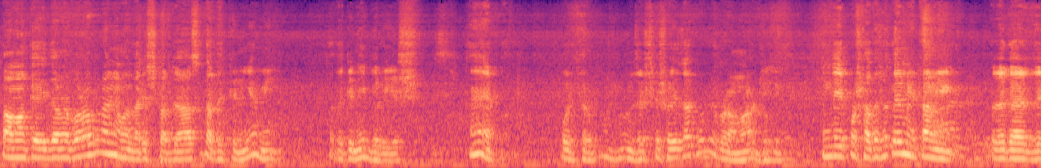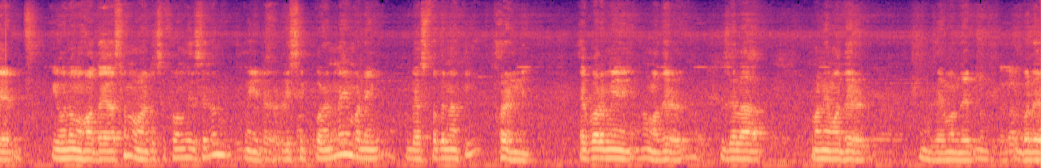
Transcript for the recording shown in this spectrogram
তো আমাকে এই ধরনের বরাবর আমি আমার গাড়ির স্টাফ যারা আছে, তাদেরকে নিয়ে আমি, তাদেরকে নিয়ে বেরিয়ে এসি হ্যাঁ পরীক্ষার শেষ হয়ে যাবে, এরপর আমরা ঢুকি। কিন্তু এরপর সাথে সাথে আমি এটা আমি জায়গায় যে ইউনো মহোদয় আছেন, ওনার কাছে ফোন দিয়েছিলেন উনি এটা রিসিভ করেন নাই মানে ব্যস্তকে নাকি ধরেননি। এরপর আমি আমাদের জেলা মানে আমাদের যে আমাদের বলে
